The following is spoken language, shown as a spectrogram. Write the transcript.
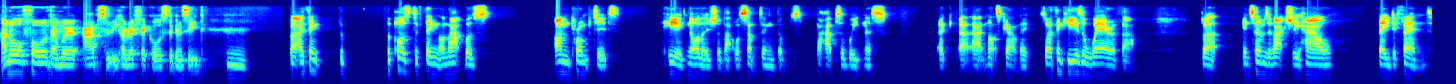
and all four of them were absolutely horrific goals to concede. Mm. But I think the, the positive thing on that was unprompted. He acknowledged that that was something that was perhaps a weakness at, at Notts County. So I think he is aware of that. But in terms of actually how they defend,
